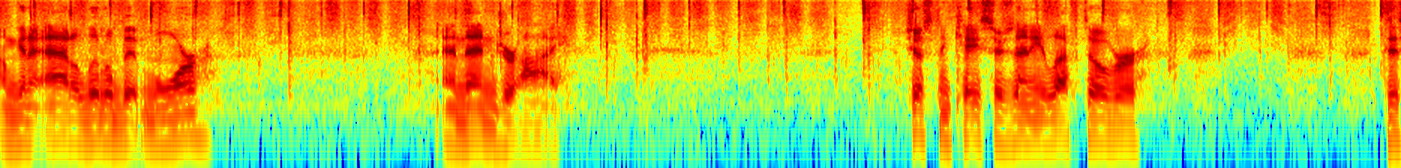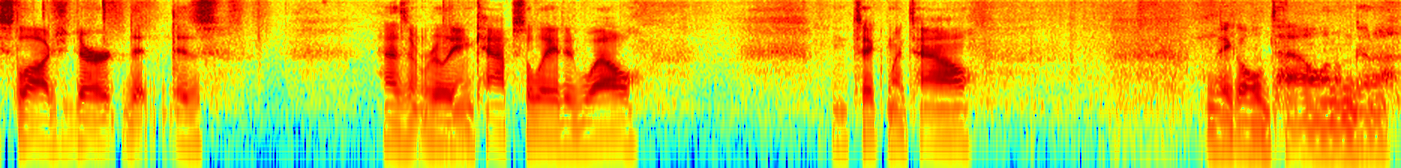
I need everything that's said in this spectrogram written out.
I'm gonna add a little bit more and then dry. Just in case there's any leftover dislodged dirt that is, hasn't really encapsulated well. I'm gonna take my towel, big old towel, and I'm gonna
